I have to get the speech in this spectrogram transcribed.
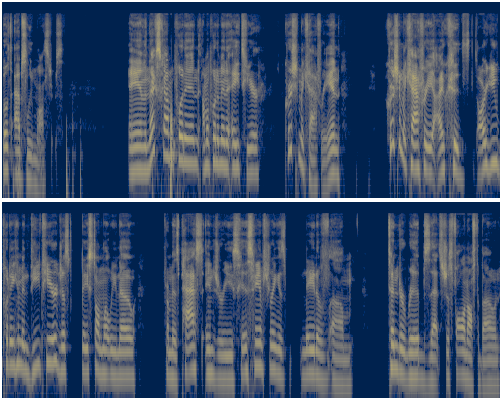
Both absolute monsters. And the next guy I'm gonna put in, I'm gonna put him in an A tier, Christian McCaffrey. And Christian McCaffrey, I could argue putting him in D tier just based on what we know from his past injuries. His hamstring is made of um, tender ribs that's just fallen off the bone.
